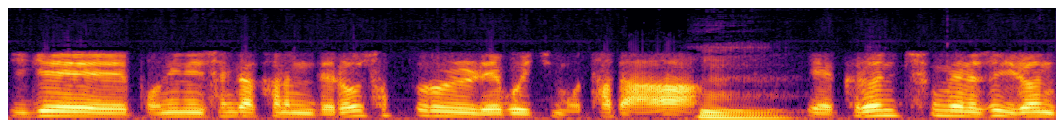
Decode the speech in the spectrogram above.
이게 본인이 생각하는 대로 속도를 내고 있지 못하다. 음. 예, 그런 측면에서 이런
